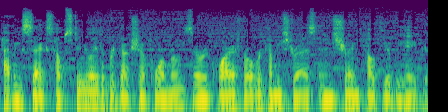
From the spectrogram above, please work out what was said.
having sex helps stimulate the production of hormones that are required for overcoming stress and ensuring healthier behavior.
